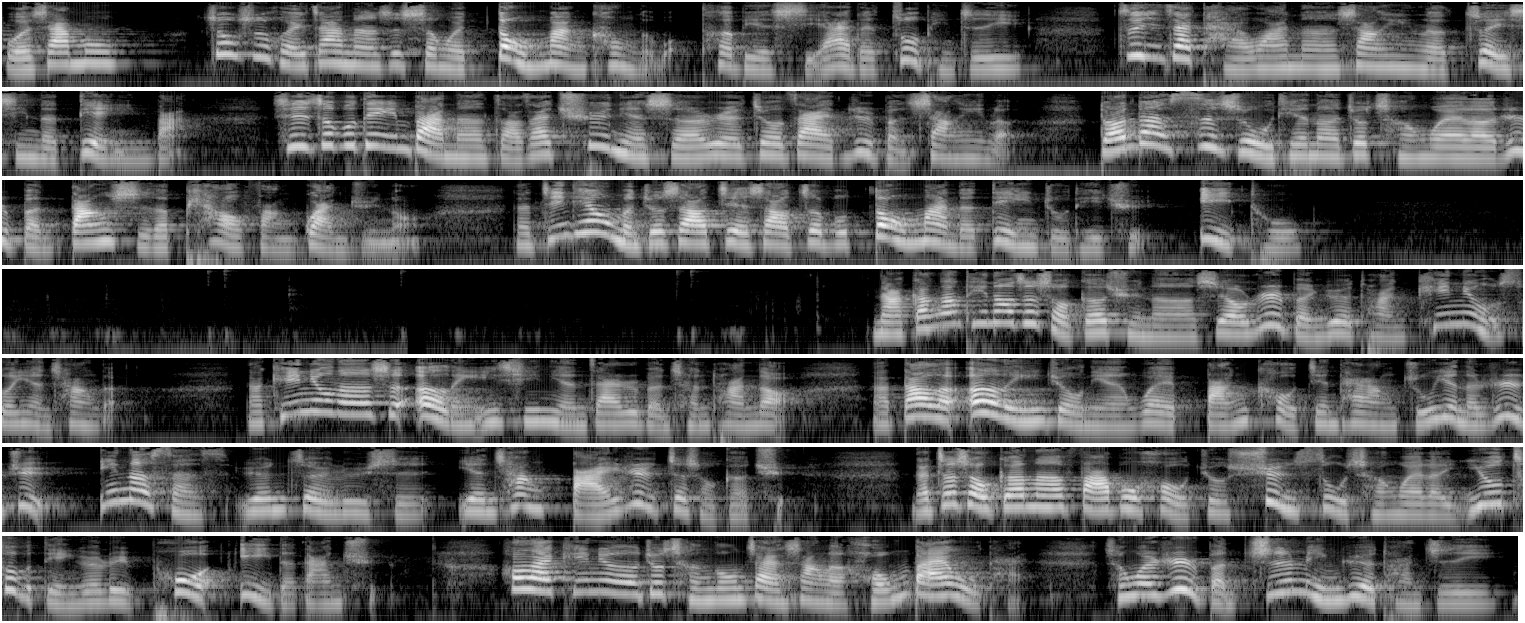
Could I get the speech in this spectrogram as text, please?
我是夏木。《咒术回战》呢是身为动漫控的我特别喜爱的作品之一。最近在台湾呢上映了最新的电影版。其实这部电影版呢早在去年十二月就在日本上映了，短短四十五天呢就成为了日本当时的票房冠军哦。那今天我们就是要介绍这部动漫的电影主题曲《意图》。那刚刚听到这首歌曲呢，是由日本乐团 Kinyu 所演唱的。那 Kinyu 呢是二零一七年在日本成团的。那到了二零一九年，为坂口健太郎主演的日剧《Innocence 冤罪律师》演唱《白日》这首歌曲。那这首歌呢发布后，就迅速成为了 YouTube 点阅率破亿的单曲。后来 Kinyu 就成功站上了红白舞台，成为日本知名乐团之一。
